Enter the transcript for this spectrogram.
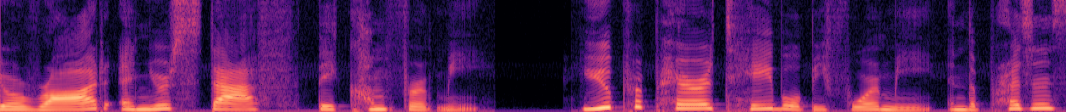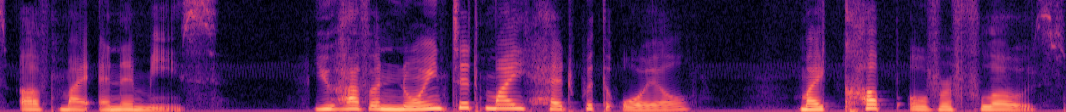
Your rod and your staff, they comfort me. You prepare a table before me in the presence of my enemies. You have anointed my head with oil. My cup overflows.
